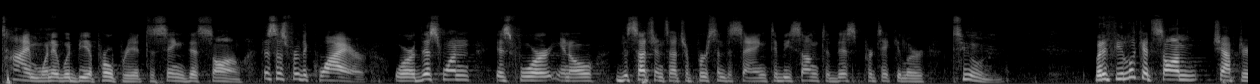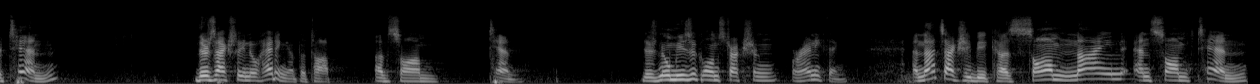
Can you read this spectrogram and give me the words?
time when it would be appropriate to sing this song. This is for the choir, or this one is for, you know, such and such a person to sing, to be sung to this particular tune. But if you look at Psalm chapter 10, there's actually no heading at the top of Psalm 10. There's no musical instruction or anything. And that's actually because Psalm 9 and Psalm 10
